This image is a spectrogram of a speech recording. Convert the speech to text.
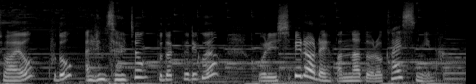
좋아요, 구독, 알림 설정 부탁드리고요. 우리 11월에 만나도록 하겠습니다.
